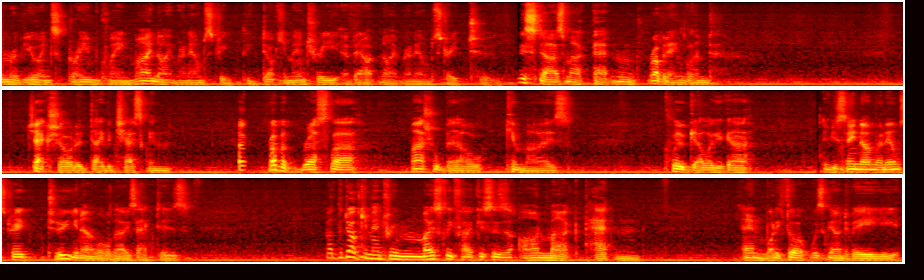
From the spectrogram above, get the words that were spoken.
I'm reviewing Scream Queen, My Nightmare on Elm Street, the documentary about Nightmare on Elm Street 2. This stars Mark Patton, Robert Englund, Jack Sholder, David Chaskin, Robert Rusler, Marshall Bell, Kim Mose, Clu Gulager. Have you seen Nightmare on Elm Street 2? You know all those actors. But the documentary mostly focuses on Mark Patton and what he thought was going to be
